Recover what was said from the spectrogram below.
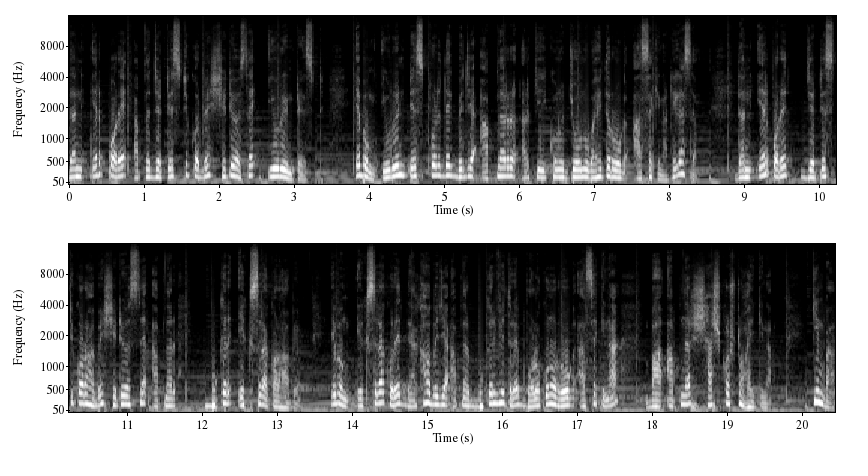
দেন এরপরে আপনার যে টেস্টটি করবে, সেটি হচ্ছে ইউরিন টেস্ট এবং ইউরিন টেস্ট করে দেখবে যে আপনার আর কি কোনো যৌনবাহিত রোগ আছে কিনা, ঠিক আছে? দেন এরপরে যে টেস্টটি করা হবে, সেটি হচ্ছে আপনার বুকের এক্সরা করা হবে এবং এক্সরা করে দেখা হবে যে আপনার বুকের ভিতরে বড় কোনো রোগ আছে কিনা বা আপনার শ্বাসকষ্ট হয় কিনা কিংবা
